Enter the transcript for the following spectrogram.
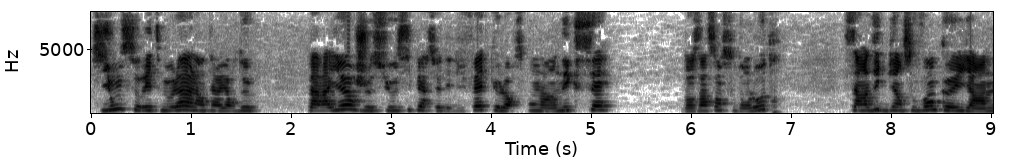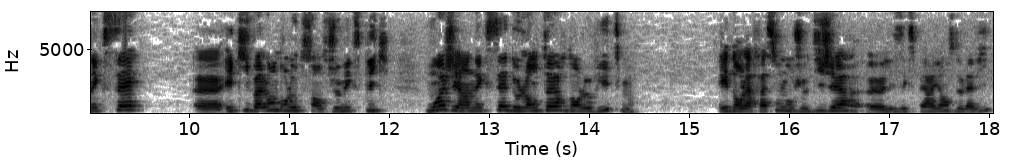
qui ont ce rythme-là à l'intérieur d'eux. Par ailleurs, je suis aussi persuadée du fait que lorsqu'on a un excès dans un sens ou dans l'autre, ça indique bien souvent qu'il y a un excès euh, équivalent dans l'autre sens. Je m'explique. Moi, j'ai un excès de lenteur dans le rythme et dans la façon dont je digère euh, les expériences de la vie.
